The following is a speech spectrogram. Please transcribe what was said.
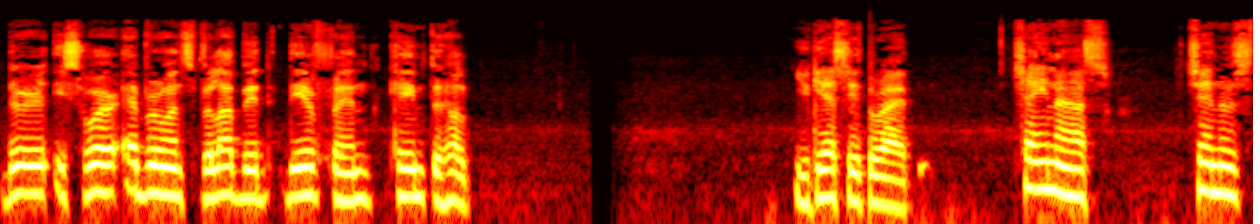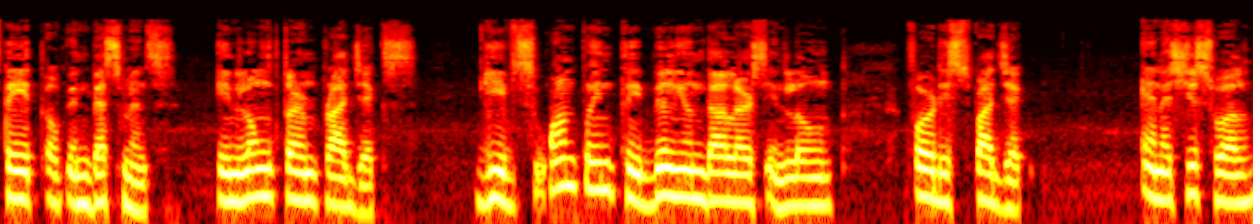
There is where everyone's beloved dear friend came to help. You guessed it right. China has generous state of investments in long-term projects, gives $1.3 billion in loan for this project and as usual,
